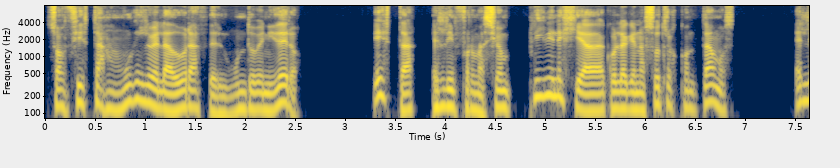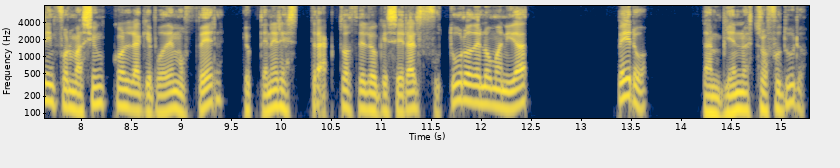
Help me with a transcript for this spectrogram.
son fiestas muy reveladoras del mundo venidero. Esta es la información privilegiada con la que nosotros contamos es la información con la que podemos ver y obtener extractos de lo que será el futuro de la humanidad, pero también nuestro futuro.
